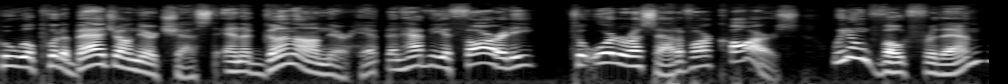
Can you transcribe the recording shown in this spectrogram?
who will put a badge on their chest and a gun on their hip and have the authority to order us out of our cars. We don't vote for them.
